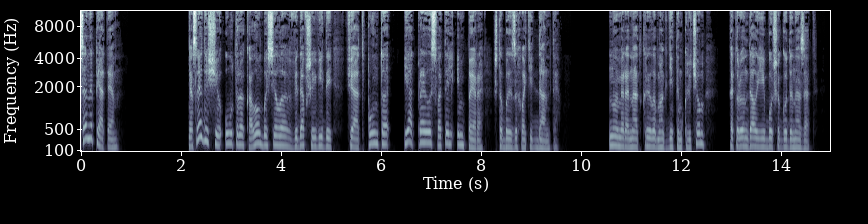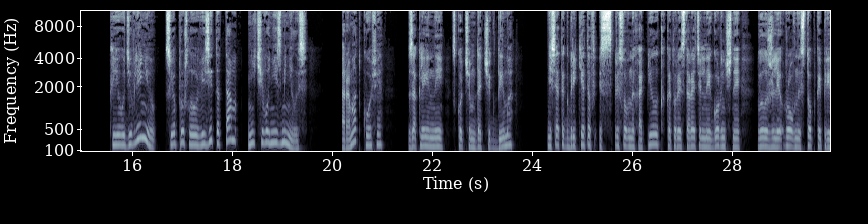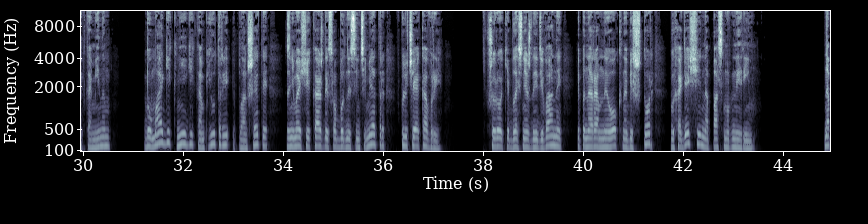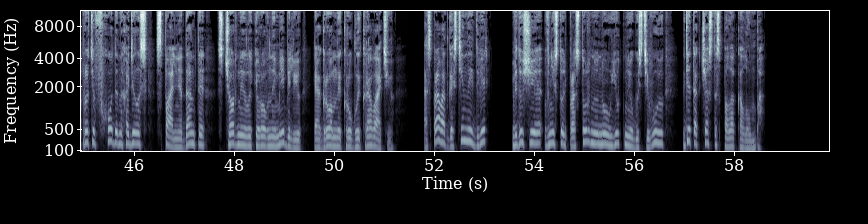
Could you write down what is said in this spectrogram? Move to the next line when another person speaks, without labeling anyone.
Сцена пятая. На следующее утро Коломбо села в видавшие виды «Фиат Пунта» и отправилась в отель «Импера», чтобы захватить Данте. Номер она открыла магнитным ключом, который он дал ей больше года назад. К ее удивлению, с ее прошлого визита там ничего не изменилось. Аромат кофе, заклеенный скотчем датчик дыма, десяток брикетов из спрессованных опилок, которые старательные горничные выложили ровной стопкой перед камином, бумаги, книги, компьютеры и планшеты, занимающие каждый свободный сантиметр, включая ковры. Широкие белоснежные диваны и панорамные окна без штор, выходящие на пасмурный Рим. Напротив входа находилась спальня Данте с черной лакированной мебелью и огромной круглой кроватью, а справа от гостиной дверь, ведущая в не столь просторную, но уютную гостевую, где так часто спала Коломба.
